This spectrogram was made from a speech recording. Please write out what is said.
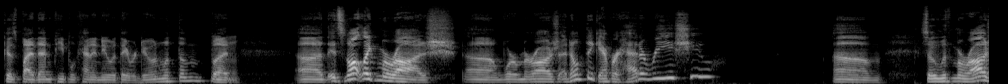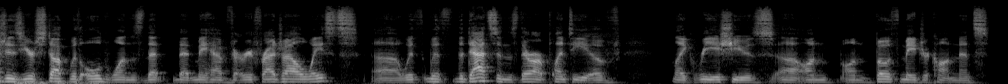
because by then people kind of knew what they were doing with them. But uh, it's not like Mirage, um, where Mirage I don't think ever had a reissue. Um, so with Mirages, you're stuck with old ones that that may have very fragile wastes. Uh, with with the Datsuns, there are plenty of like reissues uh, on on both major continents.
